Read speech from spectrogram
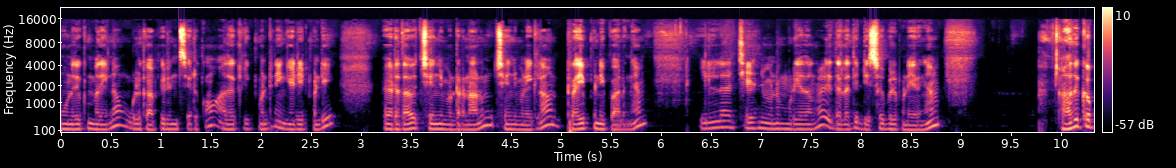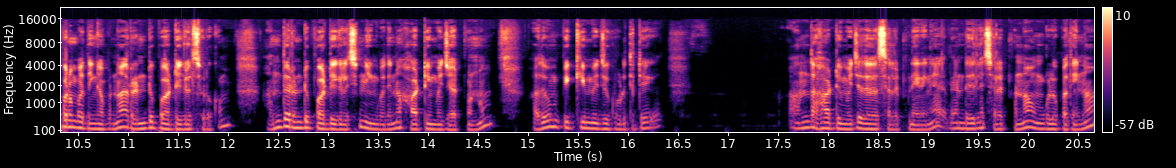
மூணு இதுக்கும் பார்த்தீங்கன்னா உங்களுக்கு அப்பியரன்ஸ் இருக்கும். அதை கிளிக் பண்ணிட்டு நீங்கள் எடிட் பண்ணி வேறு ஏதாவது சேஞ்ச் பண்ணுறனாலும் சேஞ்ச் பண்ணிக்கலாம். ட்ரை பண்ணி பாருங்கள் இல்லை சேஞ்ச் பண்ண முடியாதவங்க இது எல்லாத்தையும் டிசேபிள் பண்ணிடுங்க. அதுக்கப்புறம் பார்த்திங்க அப்படின்னா ரெண்டு பார்ட்டிகல்ஸ் இருக்கும். அந்த ரெண்டு பார்ட்டிகல்ஸையும் நீங்கள் பார்த்தீங்கன்னா ஹாட் இமேஜ் ஆட் பண்ணணும். அதுவும் பிக் இமேஜ் கொடுத்துட்டு அந்த ஹார்ட் இமேஜ் இதை செலக்ட் பண்ணிடுங்க. ரெண்டு இதிலையும் செலக்ட் பண்ணால் உங்களுக்கு பார்த்திங்கன்னா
